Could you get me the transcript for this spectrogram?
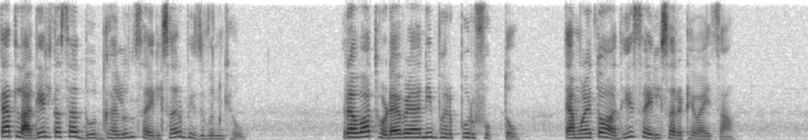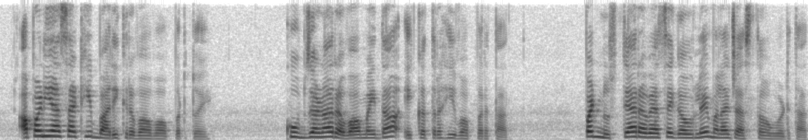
त्यात लागेल तसा दूध घालून सैलसर भिजवून घेऊ. रवा थोड्या वेळाने भरपूर फुगतो त्यामुळे तो आधी सैलसर ठेवायचा. आपण यासाठी बारीक रवा वापरतोय. खूप जणं रवा मैदा एकत्रही वापरतात पण नुसत्या रव्याचे गवले मला जास्त आवडतात.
